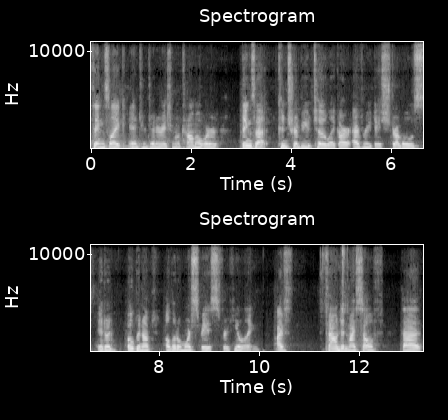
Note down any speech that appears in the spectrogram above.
things like intergenerational trauma or things that contribute to like our everyday struggles, it would open up a little more space for healing. I've found in myself that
